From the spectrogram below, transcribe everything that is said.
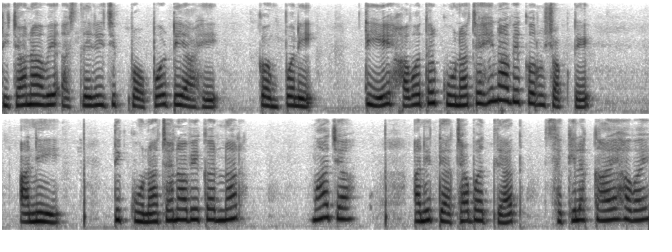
तिच्या नावे असलेली जी प्रॉपर्टी आहे कंपनी ती हवं तर कोणाच्याही नावे करू शकते. आणि ती कोणाच्या नावे करणार? माझ्या. आणि त्याच्या बदल्यात सखीला काय हवं आहे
